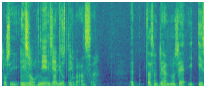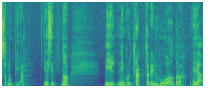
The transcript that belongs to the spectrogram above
tosi mm, iso, mm, niin, iso juttu kanssa. Et tässä on ihan tämmöisiä isompia. Ja sitten no niin kuin traktorin huolto, ja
